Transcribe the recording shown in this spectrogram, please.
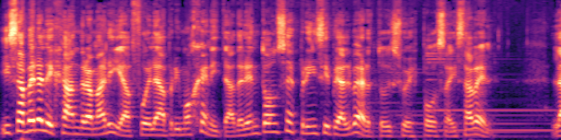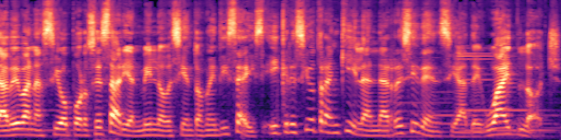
Isabel Alejandra María fue la primogénita del entonces príncipe Alberto y su esposa Isabel. La beba nació por cesárea en 1926 y creció tranquila en la residencia de White Lodge.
